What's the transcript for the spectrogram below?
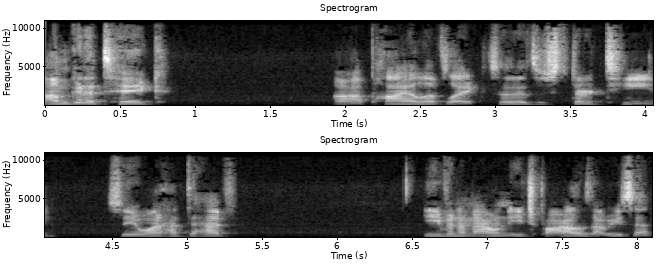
I'm gonna take a pile of like so there's 13. So you want to have to have even amount in each pile. Is that what you said?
